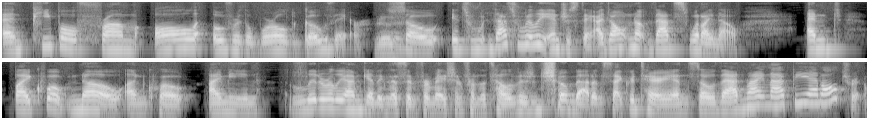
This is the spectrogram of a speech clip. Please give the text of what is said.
and people from all over the world go there. Really? So it's that's really interesting. I don't know. That's what I know, and by quote no unquote, I mean literally. I'm getting this information from the television show Madam Secretary, and so that might not be at all true.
